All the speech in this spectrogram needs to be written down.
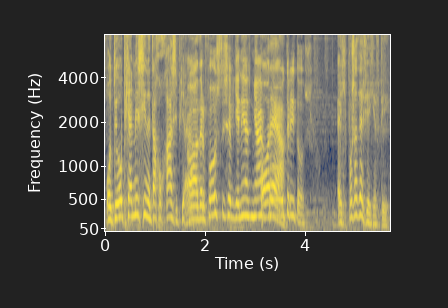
ότι όποια νήσι είναι, τα έχω χάσει πια. Ο αδερφός της Ευγενίας Νιάρχου, Ωραία. ο τρίτος. Έχει πόσα αδέρφια έχει αυτή;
